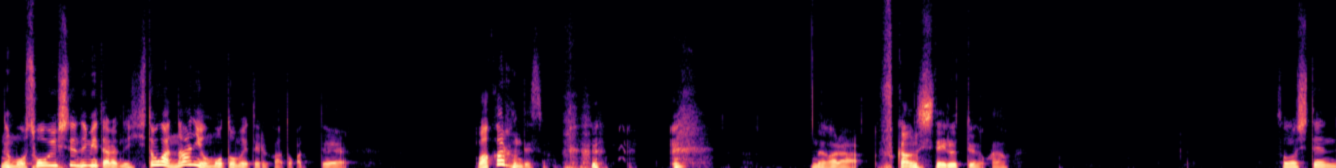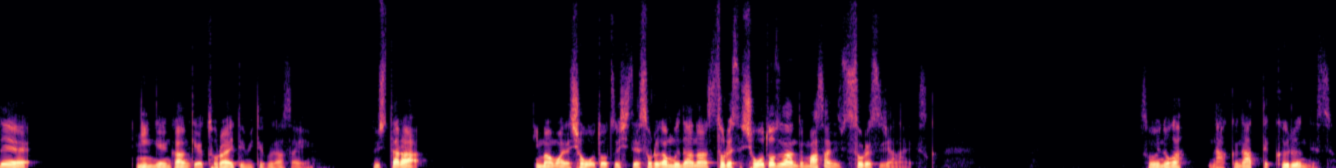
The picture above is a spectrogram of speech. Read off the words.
でもうそういう視点で見たらね人が何を求めてるかとかって分かるんですよ。だから俯瞰してるっていうのかな。その視点で人間関係を捉えてみてください。そしたら今まで衝突してそれが無駄なストレス衝突なんてまさにストレスじゃないですか。そういうのがなくなってくるんですよ。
